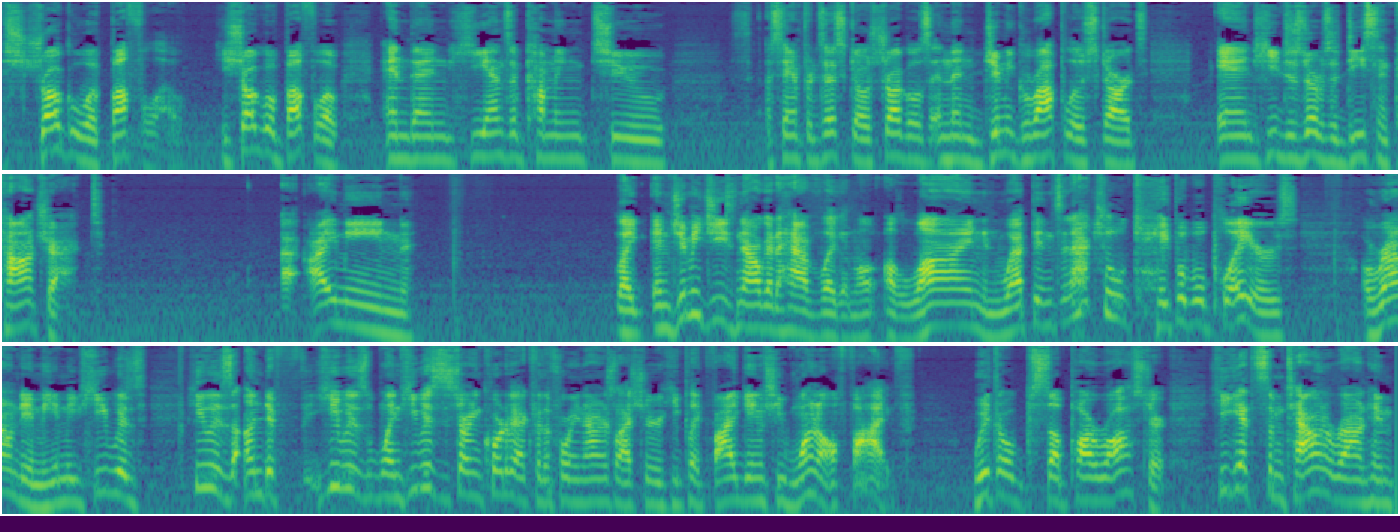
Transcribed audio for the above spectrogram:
struggled with Buffalo, he struggled with Buffalo, and then he ends up coming to San Francisco, struggles, and then Jimmy Garoppolo starts, and he deserves a decent contract. I mean, like, and Jimmy G's now going to have like a line and weapons and actual capable players around him. I mean, he was he was undef- he was when he was the starting quarterback for the 49ers last year, he played 5 games, he won all 5 with a subpar roster. He gets some talent around him.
